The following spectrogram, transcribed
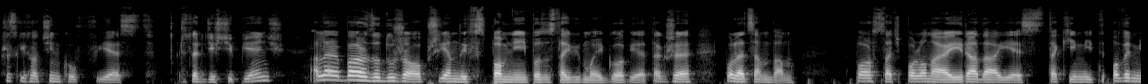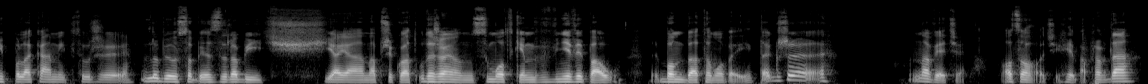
Wszystkich odcinków jest 45, ale bardzo dużo przyjemnych wspomnień pozostawi w mojej głowie, także polecam wam. Postać Polona i Rada jest takimi typowymi Polakami, którzy lubią sobie zrobić jaja na przykład uderzając młotkiem w niewypał bomby atomowej. Także, no wiecie, o co chodzi chyba, prawda?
